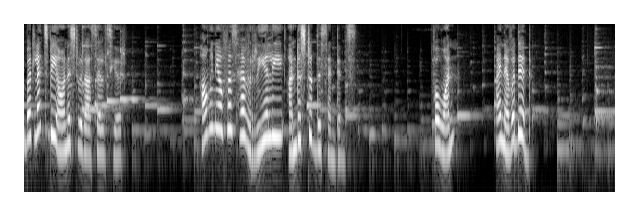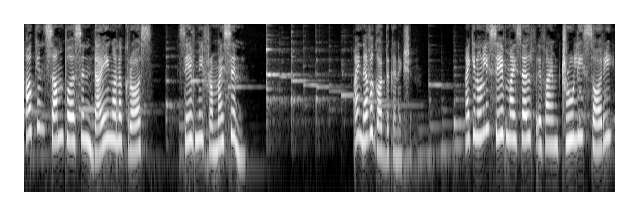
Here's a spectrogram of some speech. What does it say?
But let's be honest with ourselves here. How many of us have really understood this sentence? For one, I never did. How can some person dying on a cross save me from my sin? I never got the connection. I can only save myself if I am truly sorry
